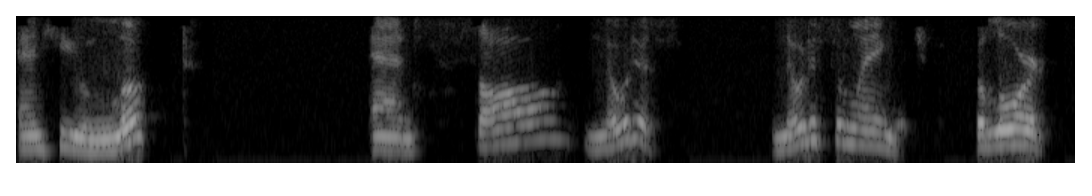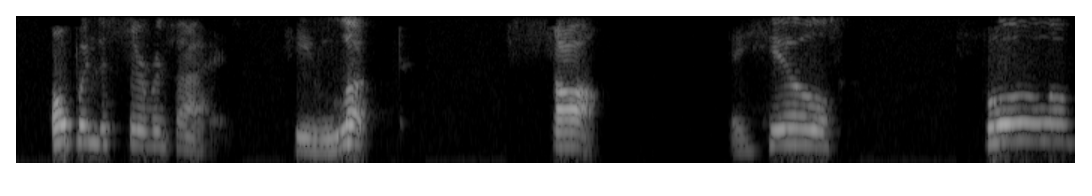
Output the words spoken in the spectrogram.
and he looked and saw, notice, notice the language. The Lord opened the servant's eyes. He looked, saw the hills full of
